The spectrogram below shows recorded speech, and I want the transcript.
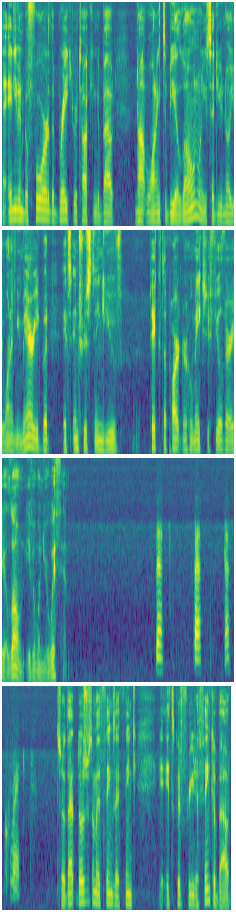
And even before the break, you were talking about not wanting to be alone when you said you know you want to be married, but it's interesting you've picked a partner who makes you feel very alone, even when you're with him. That's that's that's correct. So that those are some of the things I think it's good for you to think about.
